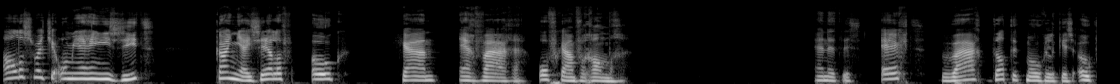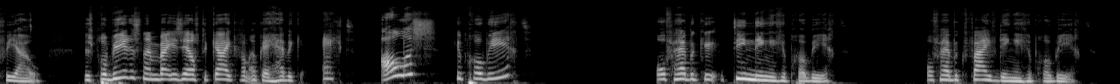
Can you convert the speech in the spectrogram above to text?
alles wat je om je heen ziet, kan jij zelf ook gaan ervaren of gaan veranderen. En het is echt waar dat dit mogelijk is, ook voor jou. Dus probeer eens naar bij jezelf te kijken van oké, heb ik echt alles geprobeerd? Of heb ik tien dingen geprobeerd? Of heb ik vijf dingen geprobeerd?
